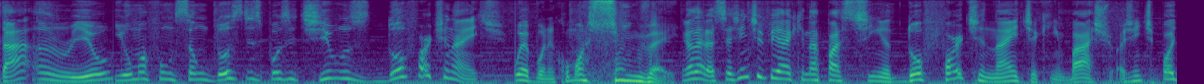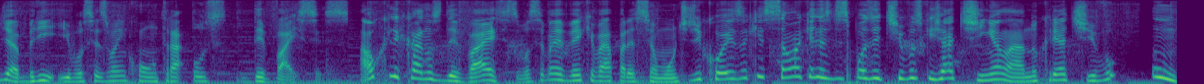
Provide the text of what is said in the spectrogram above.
da Unreal e uma função dos dispositivos do Fortnite. Ué, Bonnie, como assim, velho? Galera, se a gente vier aqui na pastinha do Fortnite aqui embaixo, a gente pode abrir e vocês vão encontrar os devices. Ao clicar nos devices, você vai ver que vai aparecer um monte de coisa que são aqueles dispositivos que já tinha lá no Criativo vous. 1.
